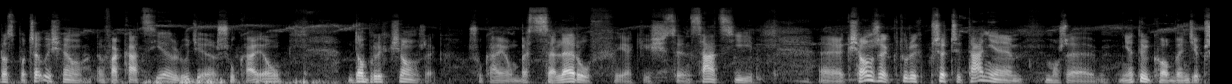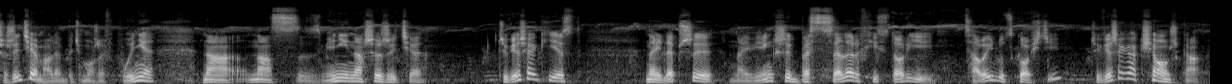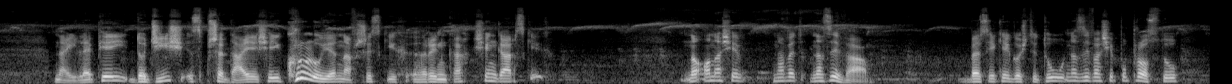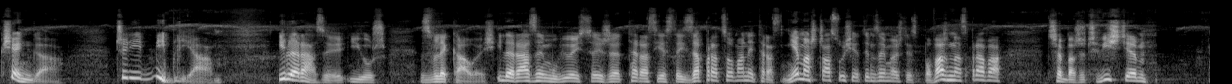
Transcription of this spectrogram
rozpoczęły się wakacje, ludzie szukają dobrych książek, szukają bestsellerów, jakichś sensacji, e, książek, których przeczytanie może nie tylko będzie przeżyciem, ale być może wpłynie na nas, zmieni nasze życie. Czy wiesz, jaki jest najlepszy, największy bestseller w historii całej ludzkości? Czy wiesz, jaka książka najlepiej do dziś sprzedaje się i króluje na wszystkich rynkach księgarskich? No, ona się nawet nazywa, bez jakiegoś tytułu, nazywa się po prostu Księga, czyli Biblia. Ile razy już zwlekałeś? Ile razy mówiłeś sobie, że teraz jesteś zapracowany, teraz nie masz czasu się tym zajmować, to jest poważna sprawa, trzeba rzeczywiście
